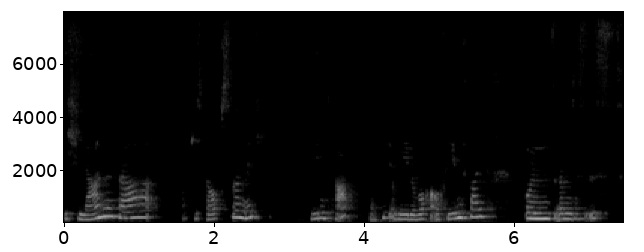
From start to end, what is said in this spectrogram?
ich lerne da, ob du es glaubst oder nicht, jeden Tag, nicht, aber jede Woche auf jeden Fall. Und ähm, das ist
